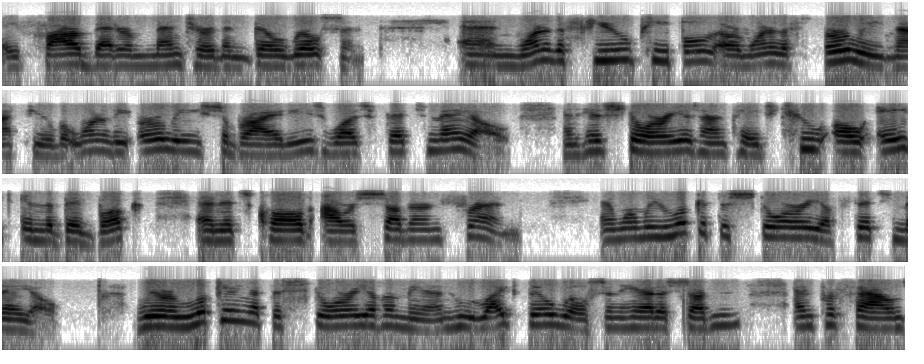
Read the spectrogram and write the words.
a far better mentor than Bill Wilson. And one of the few people, or one of the early, not few, but one of the early sobrieties was Fitz Mayo. And his story is on page 208 in the big book, and it's called Our Southern Friend. And when we look at the story of Fitz Mayo, we're looking at the story of a man who, like Bill Wilson, had a sudden and profound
